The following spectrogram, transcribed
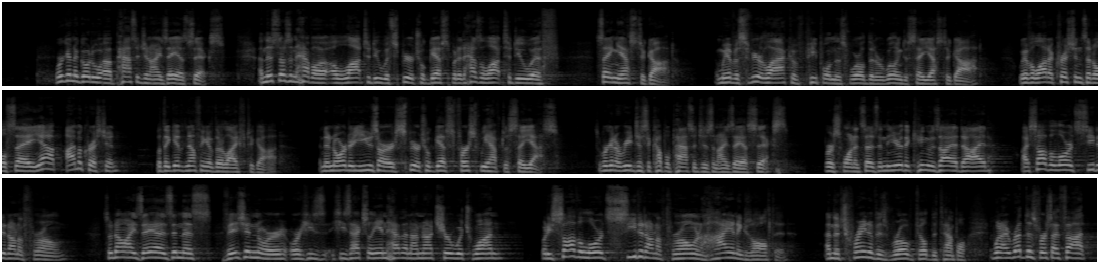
we're going to go to a passage in Isaiah 6. And this doesn't have a, a, lot to do with spiritual gifts, but it has a lot to do with saying yes to God. And we have a severe lack of people in this world that are willing to say yes to God. We have a lot of Christians that'll say, yeah, I'm a Christian, but they give nothing of their life to God. And in order to use our spiritual gifts, first we have to say yes. So we're going to read just a couple passages in Isaiah 6. Verse 1, it says, In the year that King Uzziah died, I saw the Lord seated on a throne so now Isaiah is in this vision, or, or he's, he's actually in heaven. I'm not sure which one. But he saw the Lord seated on a throne, high and exalted. And the train of his robe filled the temple. When I read this verse, I thought,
